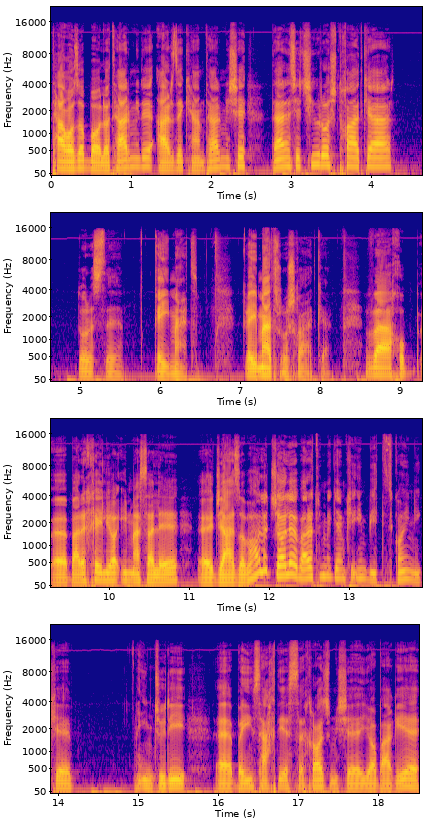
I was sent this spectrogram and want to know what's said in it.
تقاضا بالاتر میره عرضه کمتر میشه. در نتیجه چی رشد خواهد کرد؟ درسته قیمت. قیمت رشد خواهد کرد. و خب برای خیلی ها این مسئله جذابه. حالا جالبه براتون میگم که این بیت کوینی که اینجوری به این سختی استخراج میشه یا بقیه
